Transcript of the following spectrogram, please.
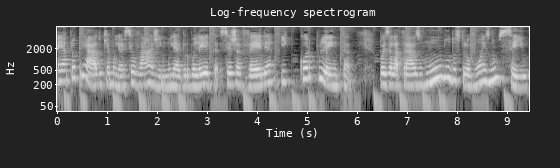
é apropriado que a mulher selvagem, mulher borboleta, seja velha e corpulenta, pois ela traz o mundo dos trovões num seio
